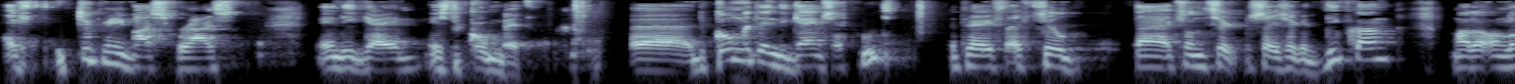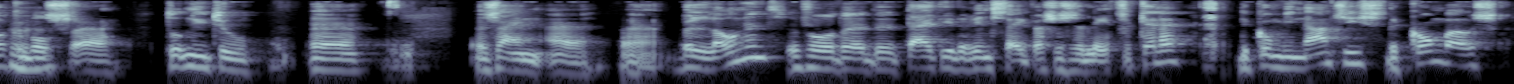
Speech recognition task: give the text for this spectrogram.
echt took me by surprise in die game is de combat. Uh, de combat in die game is echt goed. Het heeft echt veel nou, ik zal niet per se zeggen diepgang, maar de unlockables uh, tot nu toe uh, zijn uh, belonend voor de, de tijd die je erin steekt als je ze leert verkennen. De combinaties, de combo's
